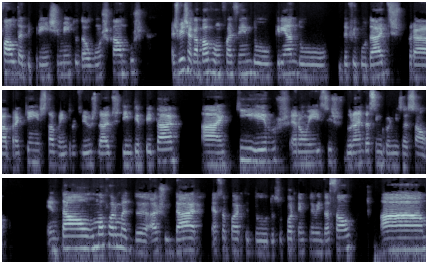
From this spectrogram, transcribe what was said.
falta de preenchimento de alguns campos às vezes acabavam fazendo, criando dificuldades para quem estava a introduzir os dados de interpretar ah, que erros eram esses durante a sincronização. Então, uma forma de ajudar essa parte do, do suporte à implementação, ah,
